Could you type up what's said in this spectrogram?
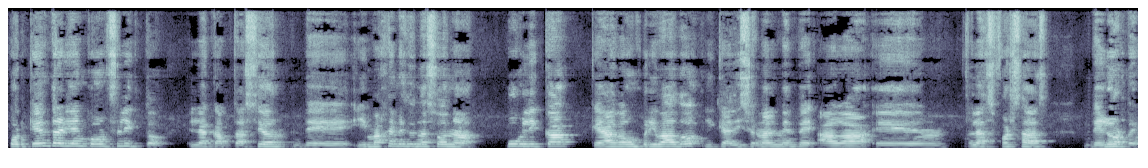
por qué entraría en conflicto la captación de imágenes de una zona pública que haga un privado y que adicionalmente haga eh, las fuerzas del orden,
